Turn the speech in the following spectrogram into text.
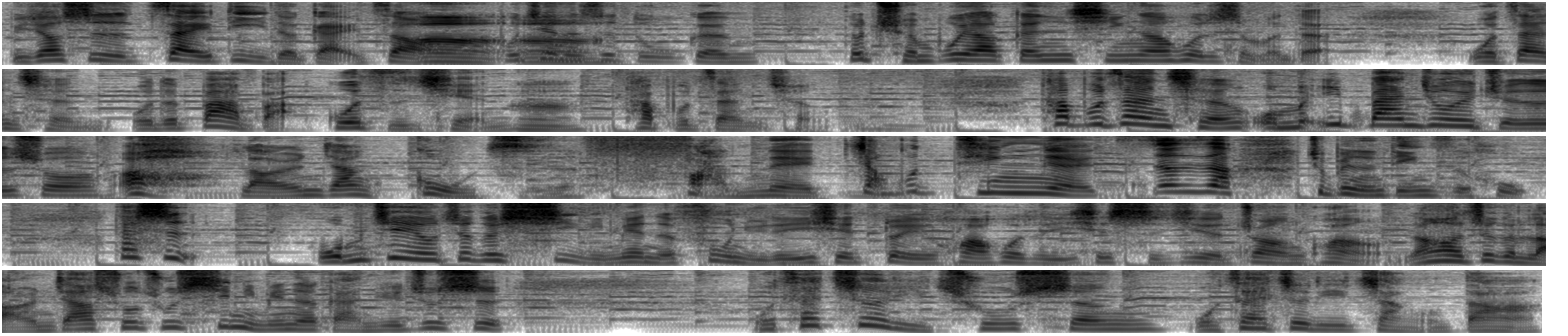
比较是在地的改造，不见得是都更，都全部要更新啊或者什么的。我赞成，我的爸爸郭子乾，嗯，他不赞成。他不赞成，我们一般就会觉得说，哦，老人家固执、烦呢，讲不听哎，这样这样就变成钉子户。但是我们借由这个戏里面的妇女的一些对话或者一些实际的状况，然后这个老人家说出心里面的感觉，就是我在这里出生，我在这里长大。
